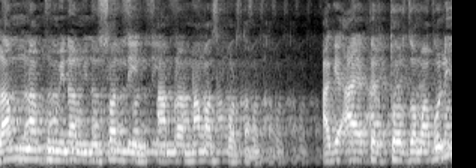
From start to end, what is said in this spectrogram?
লামনা কুমিনাল মুসাল্লিন, আমরা নামাজ পড়তাম না। আগে আয়াতের তর্জমা বলি,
